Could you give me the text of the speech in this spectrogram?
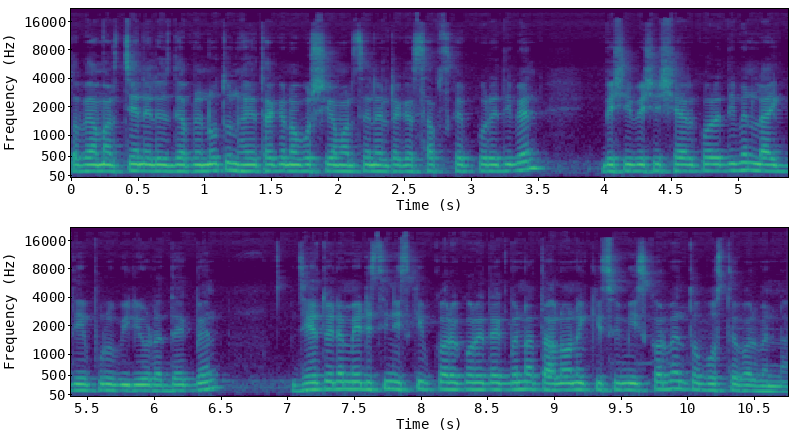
তবে আমার চ্যানেলে যদি আপনি নতুন হয়ে থাকেন, অবশ্যই আমার চ্যানেলটাকে সাবস্ক্রাইব করে দিবেন, বেশি বেশি শেয়ার করে দিবেন লাইক দিয়ে পুরো ভিডিওটা দেখবেন। যেহেতু এটা মেডিসিন স্কিপ করে করে দেখবেন না, তাহলে অনেক কিছু মিস করবেন, তো বুঝতে পারবেন না।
